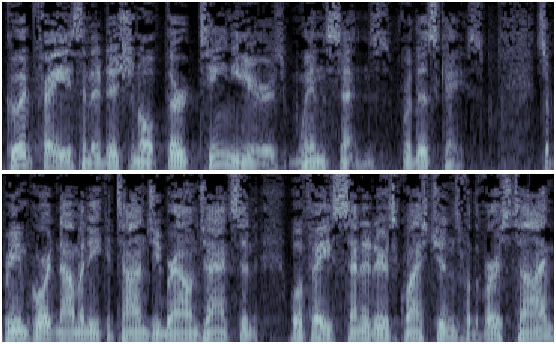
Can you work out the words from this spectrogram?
could face an additional 13 years when sentenced for this case. Supreme Court nominee Ketanji Brown Jackson will face senators' questions for the first time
